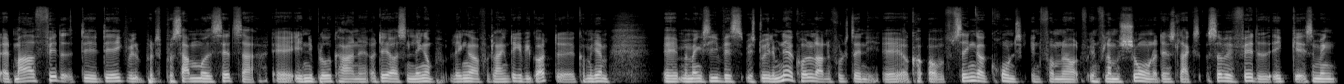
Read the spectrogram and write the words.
at meget fedtet, det, det ikke vil på, på samme måde sætte sig øh, inde i blodkarrene, og det er også en længere, længere forklaring, det kan vi godt øh, komme igennem. Øh, men man kan sige, hvis, hvis du eliminerer kulhydraterne fuldstændig, øh, og, og sænker kronisk inflammation og den slags, så vil fedtet ikke øh, simpelthen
